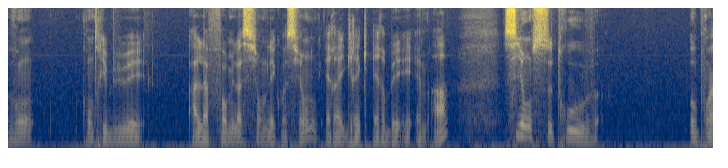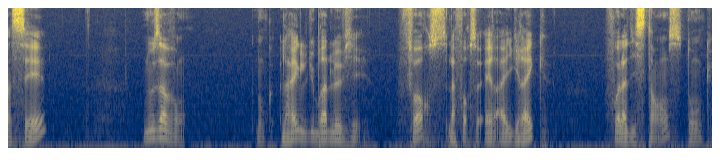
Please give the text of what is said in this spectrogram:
vont contribuer à la formulation de l'équation, donc RAY, RB et MA. Si on se trouve au point C, nous avons donc la règle du bras de levier. Force, la force RAY fois la distance, donc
